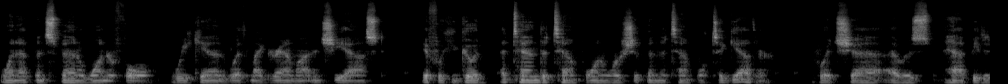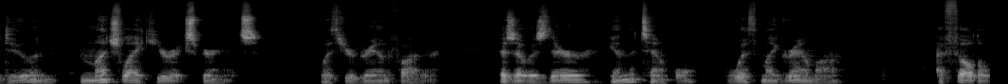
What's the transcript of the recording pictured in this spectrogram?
Went up and spent a wonderful weekend with my grandma, and she asked if we could go attend the temple and worship in the temple together, which uh, I was happy to do. And much like your experience with your grandfather, as I was there in the temple with my grandma, I felt a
